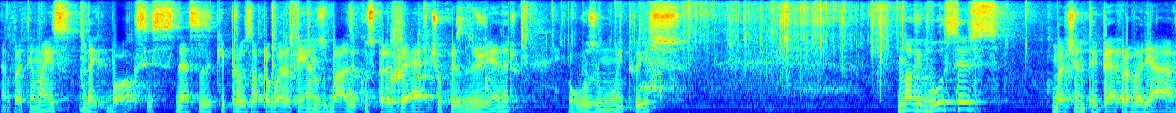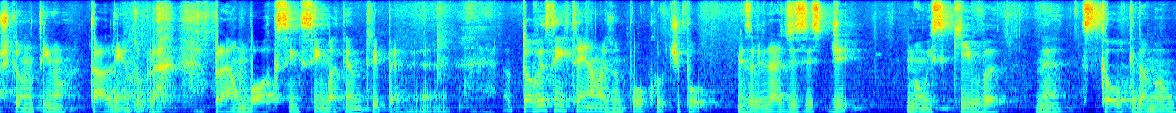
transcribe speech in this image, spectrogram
Agora tem mais deck boxes dessas aqui para usar para guardar terrenos básicos para draft ou coisa do gênero. Eu uso muito isso. 9 boosters, bati no tripé para variar, acho que eu não tenho talento para unboxing sem bater no tripé. É, talvez tenha que treinar mais um pouco, tipo, minhas habilidades de mão esquiva, né, skulk da mão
